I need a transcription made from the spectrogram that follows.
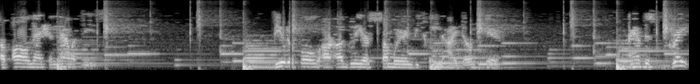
of all nationalities. Beautiful or ugly or somewhere in between, I don't care. I have this great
